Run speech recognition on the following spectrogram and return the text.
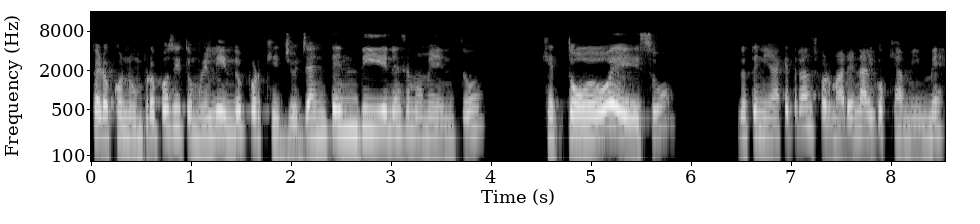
pero con un propósito muy lindo, porque yo ya entendí en ese momento que todo eso lo tenía que transformar en algo que a mí me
